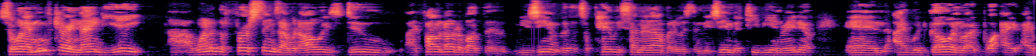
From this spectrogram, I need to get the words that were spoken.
So when I moved here in 98, uh, one of the first things I would always do, I found out about the museum, but it's a Paley Center now, but it was the Museum of TV and Radio. And I would go and I'd, I, I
